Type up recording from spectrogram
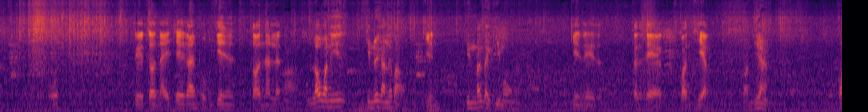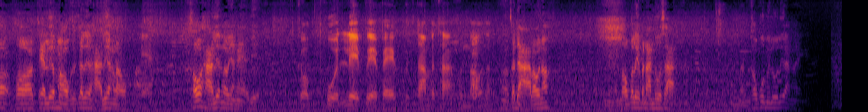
คือตอนไหนเจอกันผมกินตอนนั้นแหละ อ่าแล้ววันนี้กินด้วยกันหรือเปล่า กินกินตั้งแต่กี่โมงอะกินที่ตั้งแต่ก่อนเที่ยงก่อนเที่ยงก็พอแกเริ่มเมาก็เลยหาเรื่องเราแหมเขาหาเรื่องเรายังไงอะพี่ก็พูดเล่อยเปื่อยไปตามภาษาคนเมานะ เออก็ด่าเราเนาะอืมเราก็เลยบันดาลโทสะเหมือนเขาพูดไม่รู้เรื่องอะไร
